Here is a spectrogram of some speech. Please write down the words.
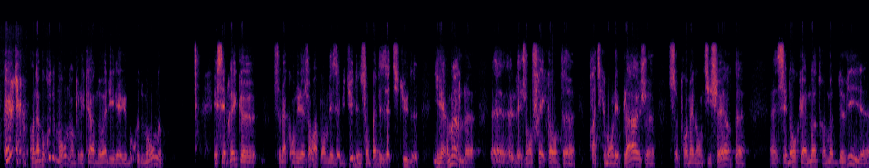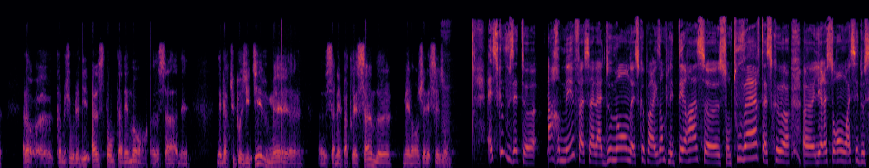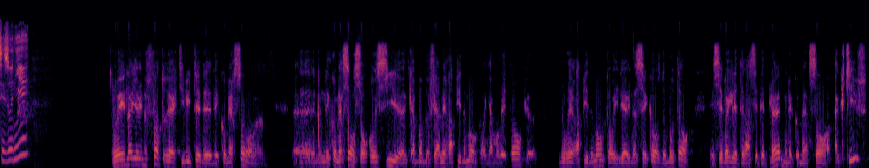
On a beaucoup de monde. En tous les cas, à Noël, il y a eu beaucoup de monde. Et c'est vrai que cela conduit les gens à prendre des habitudes. Elles ne sont pas des attitudes hivernales. Euh, les gens fréquentent euh, pratiquement les plages, se promènent en t-shirt, c'est donc un autre mode de vie. Euh, alors, euh, comme je vous l'ai dit, instantanément, ça a des, vertus positives, mais ça n'est pas très sain de mélanger les saisons. Est-ce que vous êtes armé face à la demande? Est-ce que, par exemple, les terrasses sont ouvertes? Est-ce que les restaurants ont assez de saisonniers? Oui, là, il y a une forte réactivité des commerçants. Euh, les commerçants sont aussi euh, capables de fermer rapidement quand il y a mauvais temps que d'ouvrir rapidement quand il y a une séquence de beau temps. Et c'est vrai que les terrasses étaient pleines, les commerçants actifs,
